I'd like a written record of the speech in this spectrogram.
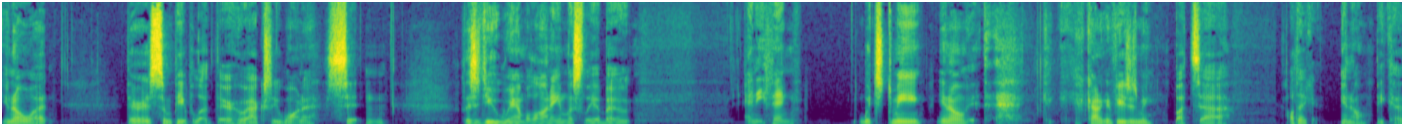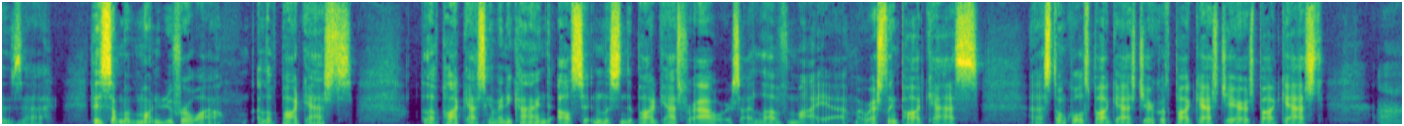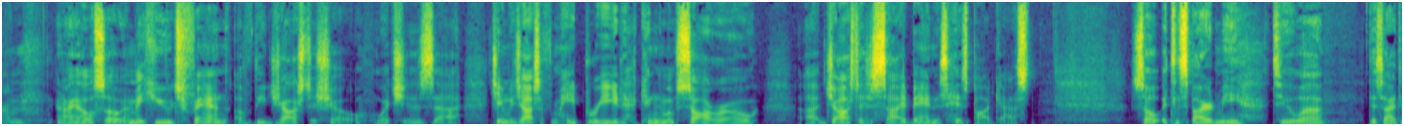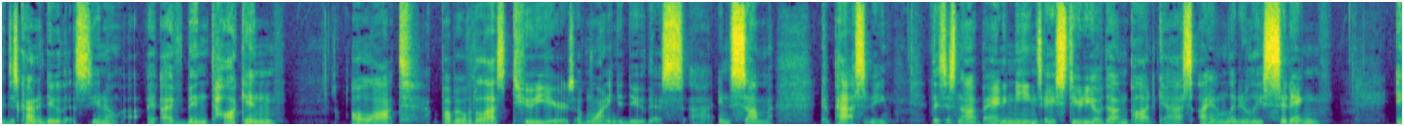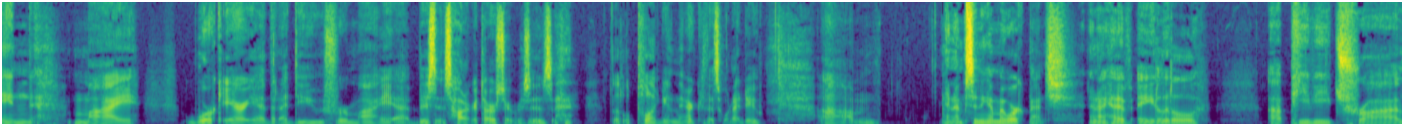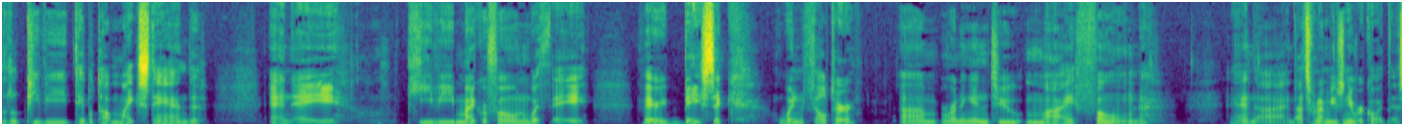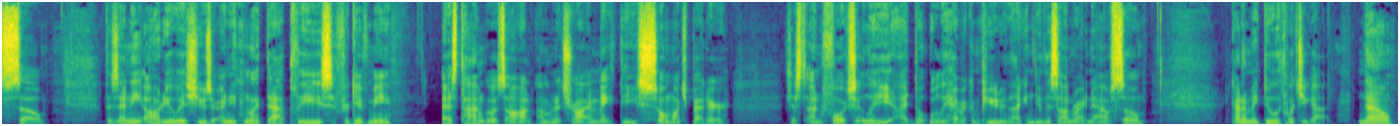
you know what? There is some people out there who actually want to sit and to you ramble on aimlessly about anything, which to me, you know, it, it kind of confuses me, but uh, I'll take it, you know, because uh, this is something I've been wanting to do for a while. I love podcasts. I love podcasting of any kind. I'll sit and listen to podcasts for hours. I love my uh, my wrestling podcasts, uh, Stone Cold's podcast, Jericho's podcast, JR's podcast. Um, and I also am a huge fan of the Jasta Show, which is uh, Jamey Jasta from Hatebreed, Kingdom of Sorrow. Uh, Jasta, his side band, is his podcast. So it's inspired me to uh, decide to just kind of do this. You know, I, I've been talking a lot, probably over the last two years, of wanting to do this uh, in some capacity. This is not by any means a studio done podcast. I am literally sitting in my work area that I do for my uh, business, Hodder Guitar Services. Little plug in there because that's what I do. Um, and I'm sitting at my workbench and I have a little uh, Peavey try, little Peavey tabletop mic stand and a Peavey microphone with a very basic wind filter um, running into my phone. And uh, that's what I'm using to record this. So if there's any audio issues or anything like that, please forgive me. As time goes on, I'm going to try and make these so much better. Just unfortunately, I don't really have a computer that I can do this on right now. So, got to make do with what you got. Now,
